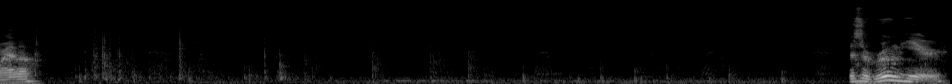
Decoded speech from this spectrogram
More ammo. There's a room here.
